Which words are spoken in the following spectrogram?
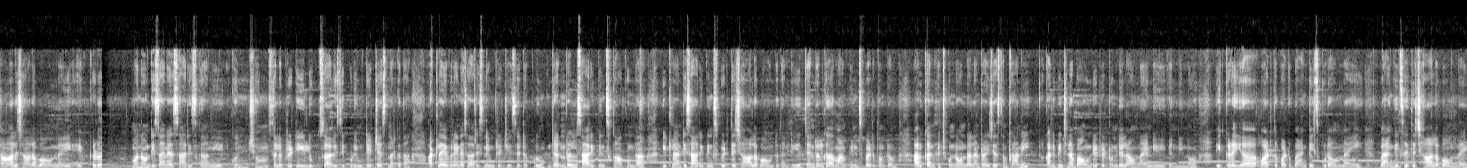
చాలా చాలా బాగున్నాయి. ఎక్కడ మనం డిజైనర్ శారీస్ కానీ కొంచెం సెలబ్రిటీ లుక్ శారీస్ ఇప్పుడు ఇమిటేట్ చేస్తున్నారు కదా. అట్లా ఎవరైనా శారీస్ని ఇమిటేట్ చేసేటప్పుడు జనరల్ శారీ పిన్స్ కాకుండా ఇట్లాంటి శారీ పిన్స్ పెడితే చాలా బాగుంటుందండి. జనరల్గా మనం పిన్స్ పెడుతుంటాం. అవి కనిపించకుండా ఉండాలని ట్రై చేస్తాం. కానీ కనిపించినా బాగుండేటట్టు ఉండేలా ఉన్నాయండి ఇవన్నీ. ఇక్కడ వాటితో పాటు బ్యాంగిల్స్ కూడా ఉన్నాయి. బ్యాంగిల్స్ అయితే చాలా బాగున్నాయి.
